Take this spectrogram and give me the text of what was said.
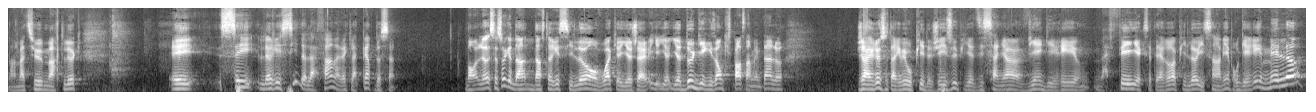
dans Matthieu, Marc, Luc. Et c'est le récit de la femme avec la perte de sang. Bon, là, c'est sûr que dans, ce récit-là, on voit qu'il y, a, deux guérisons qui se passent en même temps. Là. Jairus est arrivé au pied de Jésus, puis il a dit Seigneur, viens guérir ma fille, etc. Puis là, il s'en vient pour guérir. Mais là,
